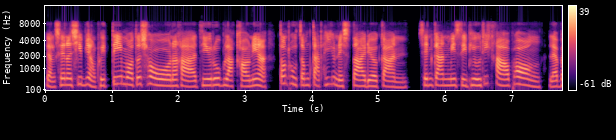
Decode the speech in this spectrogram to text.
อย่างเช่นอาชีพอย่างพริตตี้มอเตอร์โชว์นะคะ ที่รูปลักษณ์เขาเนี่ยต้องถูกจำกัดให้อยู่ในสไตล์เดียวกัน เช่นการมีสีผิวที่ขาวผ่อง และใบ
